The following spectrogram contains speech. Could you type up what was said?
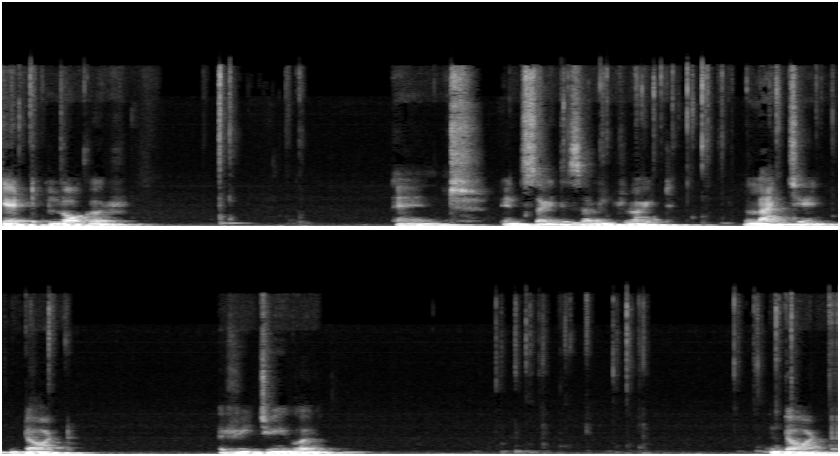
get logger and inside this I will write langchain dot retriever dot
